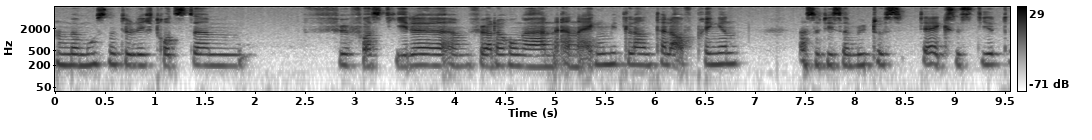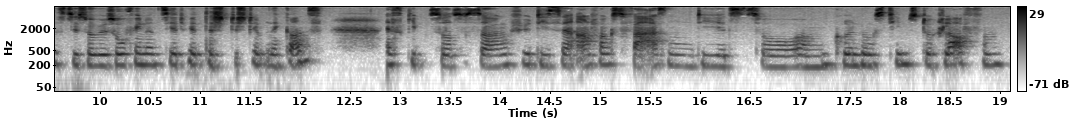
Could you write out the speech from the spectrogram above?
man muss natürlich trotzdem für fast jede ähm, Förderung einen, einen Eigenmittelanteil aufbringen. Also dieser Mythos, der existiert, dass die sowieso finanziert wird, das, das stimmt nicht ganz. Es gibt sozusagen für diese Anfangsphasen, die jetzt so ähm, Gründungsteams durchlaufen,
